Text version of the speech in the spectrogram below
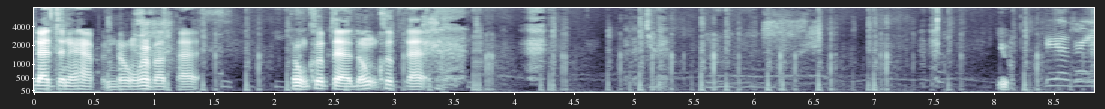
that didn't happen. Don't worry about that. Don't clip that. Don't clip that. Yeah, Green.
